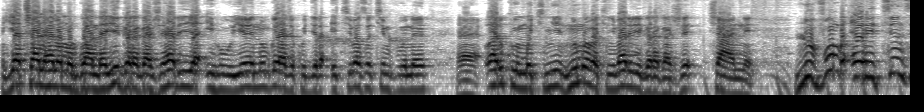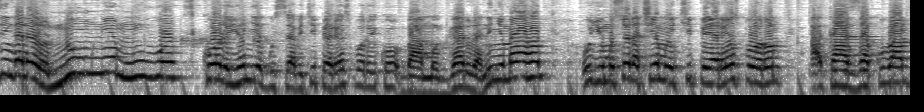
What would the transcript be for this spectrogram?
ya cyane hano mu rwanda yigaragaje hariya i huye nubwo yaje kugira ikibazo cy'imvune eh, ariko uyu mukinnyi ni umwe mu bakinnyi bari bigaragaje cyane ruvumbu eritse nzinga rero ni umwe mu bo sikoro yongeye gusaba ikipe ya rayon siporo yuko bamugarura. Ni nyuma yaho uyu musore aciye mu ikipe ya rayon siporo akaza kuba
